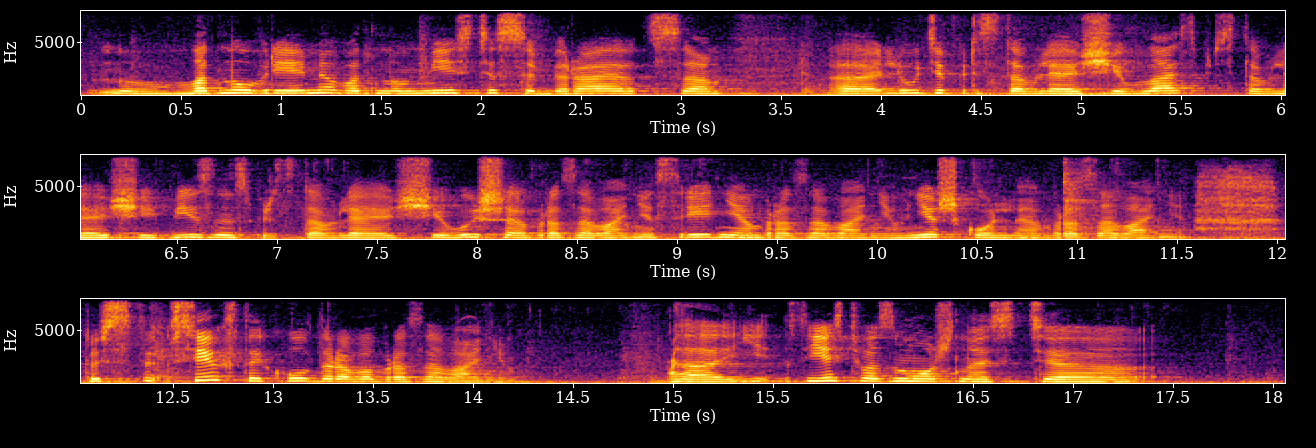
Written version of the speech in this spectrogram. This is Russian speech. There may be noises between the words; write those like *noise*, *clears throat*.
ну, в одно время, в одном месте собираются люди, представляющие власть, представляющие бизнес, представляющие высшее образование, среднее образование, внешкольное образование, то есть всех стейкхолдеров образования. Э, есть возможность э,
